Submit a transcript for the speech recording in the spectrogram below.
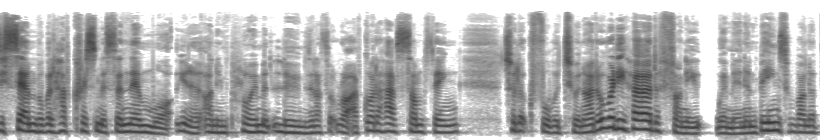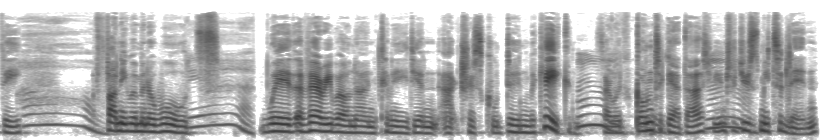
December, we'll have Christmas, and then what? You know, unemployment looms, and I thought, right, I've got to have something to look forward to, and I'd already heard of Funny Women and been to one of the oh. Funny Women Awards Yeah. With a very well known comedian actress called Doon Mackichan. so we'd gone together. She introduced me to Lynne.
